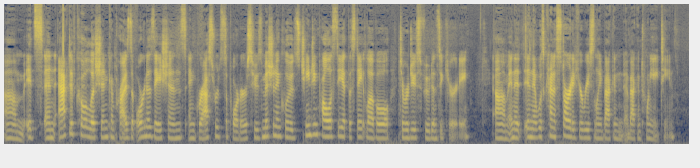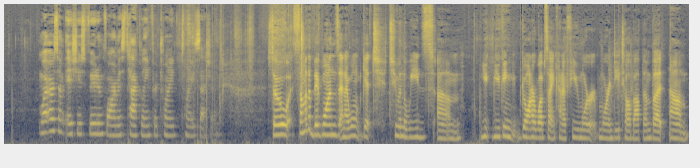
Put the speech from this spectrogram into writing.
Um, it's an active coalition comprised of organizations and grassroots supporters whose mission includes changing policy at the state level to reduce food insecurity. Um, and it and it was kind of started here recently, back in back in 2018. What are some issues Food and Farm is tackling for 2020 session? So some of the big ones, and I won't get too in the weeds. Um, you, you can go on our website and kind of few more more in detail about them, but um,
